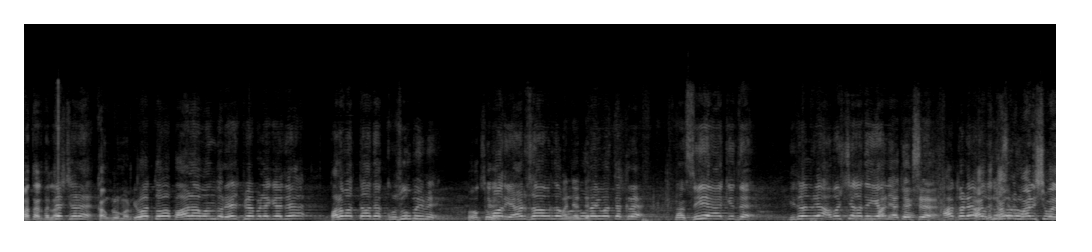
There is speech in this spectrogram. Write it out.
ಮಾತಾಡ್ತಾರೆ ಅಧ್ಯಕ್ಷರೇ ಕಂಕ್ಲೂಡ್ ಮಾಡ್ತೀನಿ ಇವತ್ತು ಬಹಳ ಒಂದು ರೇಷ್ಮೆ ಬೆಳೆಗೆ ಇದೆ ಫಲವತ್ತಾದ ಕೃಷಿ ಭೂಮಿ Okay. ಸುಮಾರು ಎರಡ್ ಸಾವಿರದ ಮಾನ್ಯ ಮುನ್ನೂರ ಐವತ್ತು ಎಕರೆ ನಾನು ಸಿ ಹಾಕಿದ್ದೆ ಇದರಲ್ಲಿ ಅವಶ್ಯಕತೆ ಮಾನ್ಯ ಅಧ್ಯಕ್ಷರೇ. ಆ ಕಡೆ ಹೊಸೂರು, ಮಾಡಿ ಶಿವನ್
